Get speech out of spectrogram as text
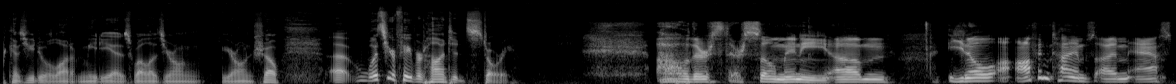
because you do a lot of media as well as your own your own show. Uh, what's your favorite haunted story? Oh, there's there's so many. Um, you know, oftentimes I'm asked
